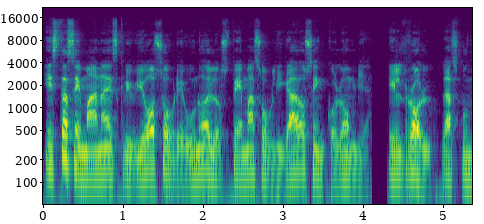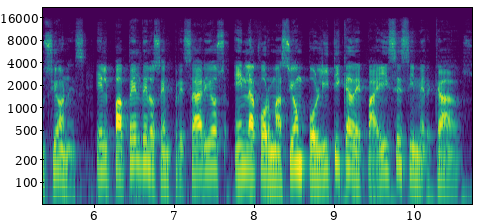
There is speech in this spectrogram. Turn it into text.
Esta semana escribió sobre uno de los temas obligados en Colombia, el rol, las funciones, el papel de los empresarios en la formación política de países y mercados.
